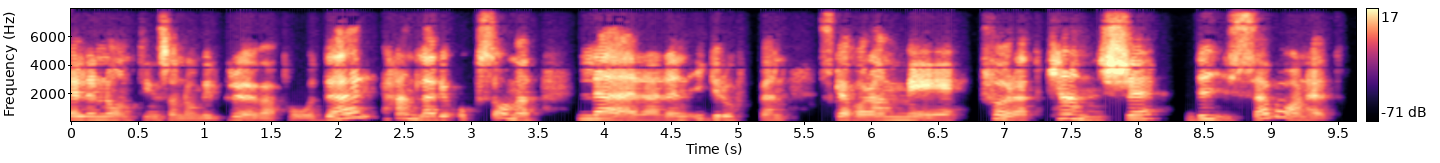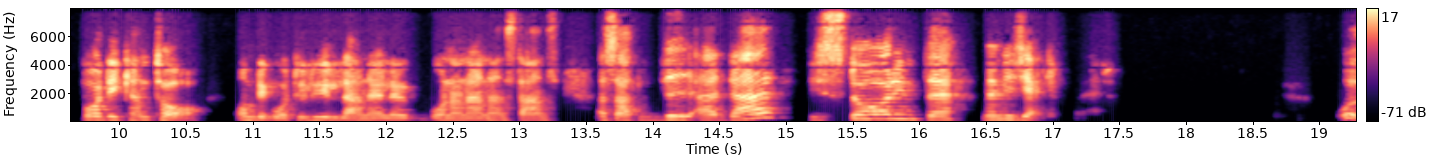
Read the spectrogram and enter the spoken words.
eller någonting som de vill pröva på. Och där handlar det också om att läraren i gruppen ska vara med för att kanske visa barnet vad det kan ta om det går till hyllan eller går någon annanstans. Alltså att vi är där, vi stör inte, men vi hjälper. Och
